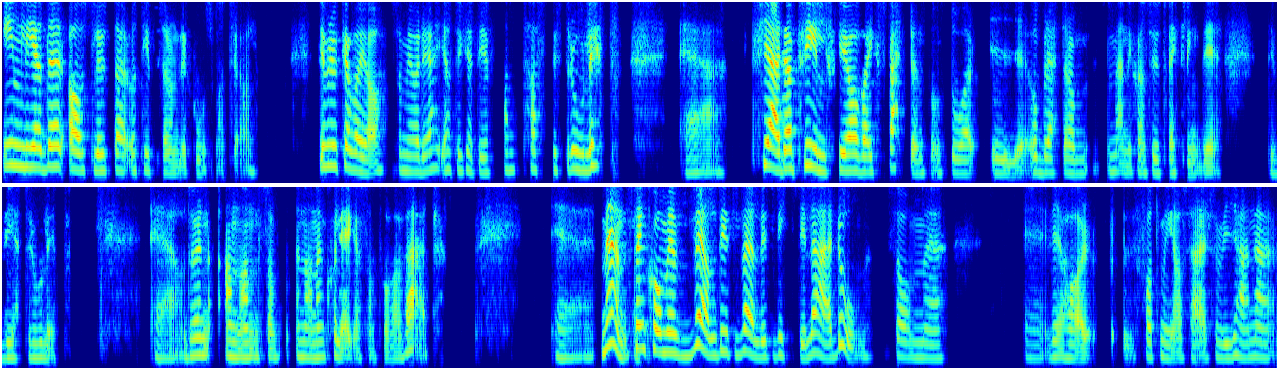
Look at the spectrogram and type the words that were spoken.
inleder, avslutar och tipsar om lektionsmaterial. Det brukar vara jag som gör det. Jag tycker att det är fantastiskt roligt. Eh, 4 april ska jag vara experten som står i och berättar om människans utveckling. Det, det blir jätteroligt. Eh, och då är det en annan, som, en annan kollega som får vara värd. Eh, men sen kommer en väldigt, väldigt viktig lärdom som eh, vi har fått med oss här som vi gärna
